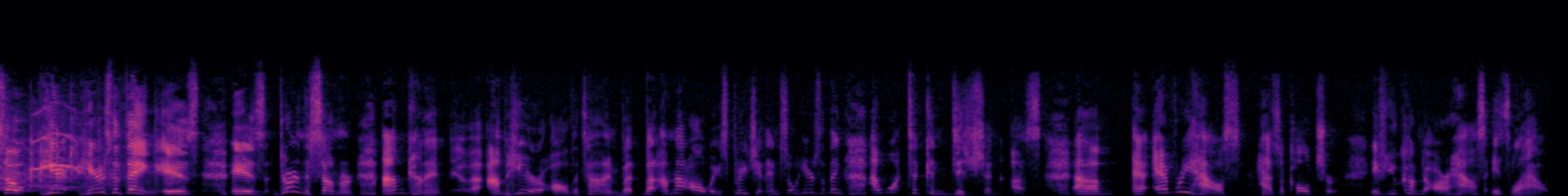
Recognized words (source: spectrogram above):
so here here's the thing is is during the summer i'm kind of i'm here all the time but but i'm not always preaching and so here's the thing i want to condition us um, every house has a culture if you come to our house it's loud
